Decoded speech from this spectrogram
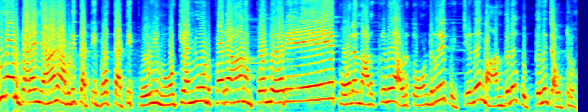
എന്നോട് പറയാം ഞാൻ അവിടെ തട്ടി ഇവിടെ തട്ടി പോയി നോക്കി. എന്നോട് പരാണം പെണ്ണ് ഒരേ പോലെ നടക്കണ് അവിടെ തോണ്ടണ് പിച്ചണ് മാന്തണ് കുത്തണ് ചവിട്ടണ്.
